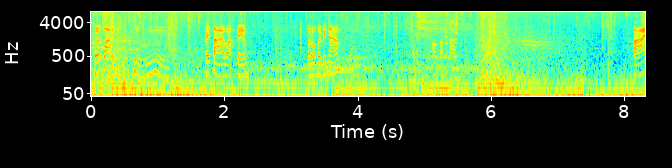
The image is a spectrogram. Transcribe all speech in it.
เคิร์ดวันอื้อหือไม่ตายว่ะเฟรมมาลงไปพิดน้ห้องกัปตันำตาย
